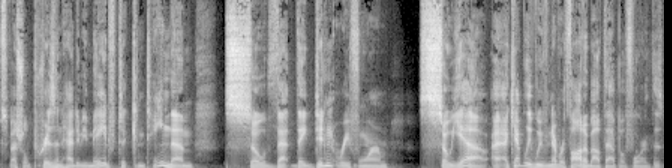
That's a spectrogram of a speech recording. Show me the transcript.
special prison had to be made to contain them so that they didn't reform. So yeah, I, I can't believe we've never thought about that before. This,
